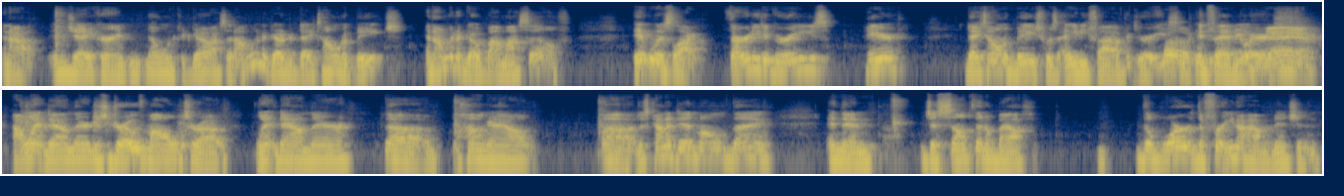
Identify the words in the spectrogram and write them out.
And I and Jake or no one could go. I said, I'm going to go to Daytona Beach and I'm going to go by myself. It was like 30 degrees here. Daytona Beach was 85 degrees Fuck in yeah. February. Damn. I went down there, just drove my old truck, went down there, uh, hung out, uh, just kind of did my own thing. And then just something about the word, the phrase, you know how I mentioned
